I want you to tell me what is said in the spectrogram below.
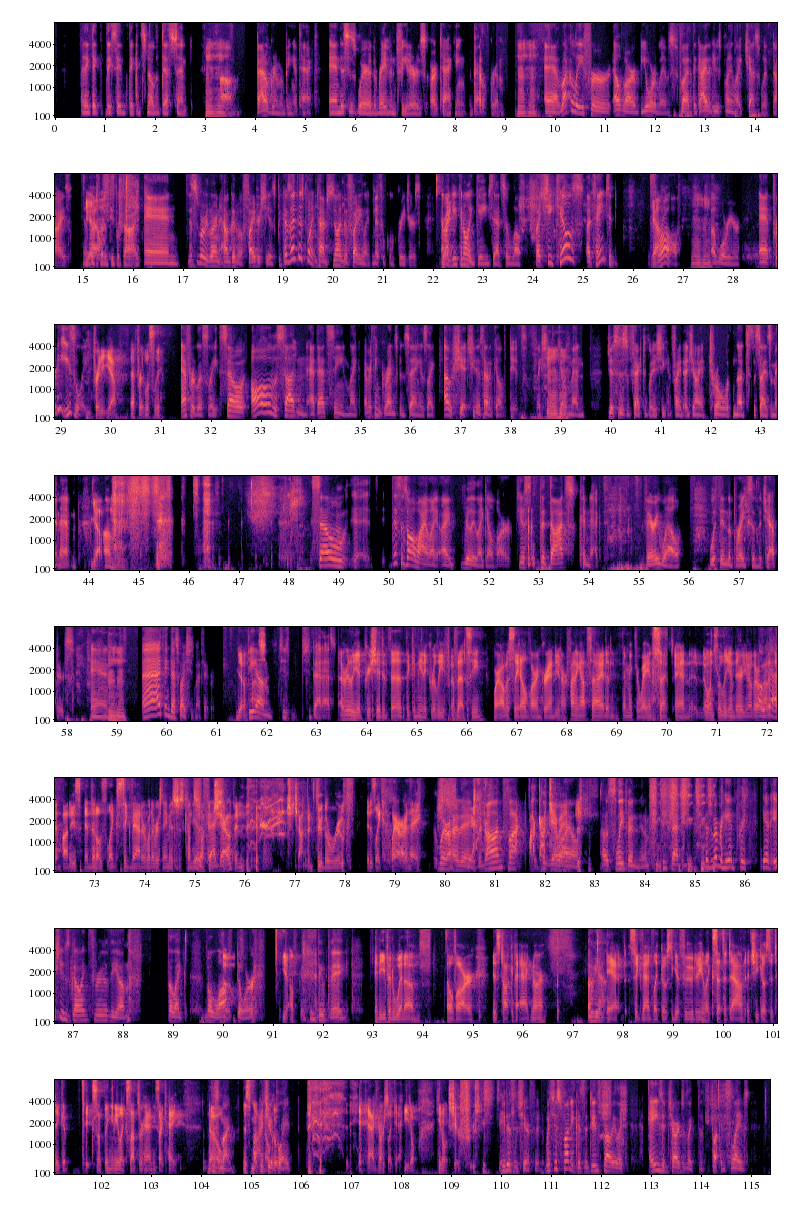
I think they they say that they can smell the death scent. Mm-hmm. Um, Battlegrim are being attacked, and this is where the Raven feeders are attacking the Battlegrim. mm-hmm. And luckily for Elvar, Bjor lives, but the guy that he was playing like chess with dies. And a bunch Yeah. of other people die. And this is where we learn how good of a fighter she is. Because at this point in time, she's only been fighting like mythical creatures. And like you can only gauge that so well. But she kills a tainted Yeah. thrall, Mm-hmm. a warrior, uh, pretty easily, Pretty, yeah, effortlessly. Effortlessly. So all of a sudden at that scene, like everything Grend's been saying is like, oh shit, she knows how to kill dudes. Like she can Mhm. kill men just as effectively as she can fight a giant troll with nuts the size of Manhattan. Yeah. Um, so uh, this is all why I like I really like Elvar. Just the dots connect very well within the breaks of the chapters, and Mhm. I think that's why she's my favorite. Yeah. She, um, she's she's badass. I really appreciated the the comedic relief of that scene where obviously Elvar and Grandian are fighting outside and they make their way inside and no one's really in there. You know, there are Oh, a lot yeah. of dead bodies. And then also like Sighvat or whatever his name is just comes Yeah, fucking chopping chopping through the roof. It is like, where are they? Where are they? They're gone. Fuck! It took me a goddamn while. it. I was sleeping, and I'm too fat. Because remember, he had pre he had issues going through the um the like the loft door. Yeah. He's too big. And even when um Elvar is talking to Agnar Oh yeah. and Sighvat like goes to get food and he like sets it down and she goes to take a take something and he like slaps her hand. He's like, Hey, no, This is mine. this is I'll mine. get you I'll a go. plate. Agnar's like, yeah, he don't he don't share food. He doesn't share food, which is funny because the dude's probably like A's in charge of like the fucking slaves,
